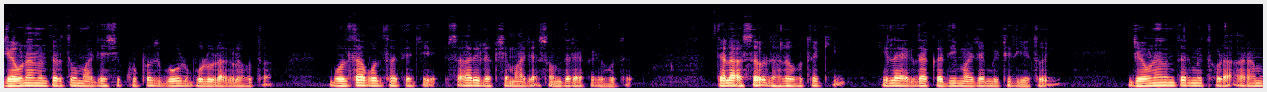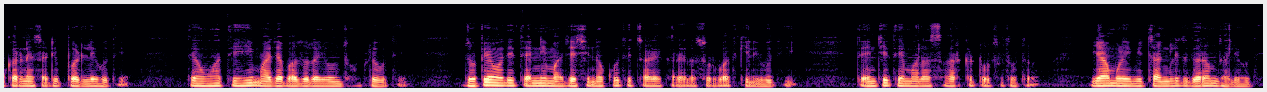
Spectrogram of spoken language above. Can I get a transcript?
जेवणानंतर तो माझ्याशी खूपच गोड बोलू लागला होता. बोलता बोलता त्याचे सारे लक्ष माझ्या सौंदर्याकडे होतं. त्याला असं झालं होतं की हिला एकदा कधी माझ्या मिठीत घेतोय. जेवणानंतर मी थोडा आराम करण्यासाठी पडले होते. तेव्हा तेही माझ्या बाजूला येऊन झोपले होते. झोपेमध्ये त्यांनी माझ्याशी नको ते चाळे करायला सुरुवात केली होती. त्यांचे ते मला सारखं टोचत होतं. यामुळे मी चांगलीच गरम झाले होते.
